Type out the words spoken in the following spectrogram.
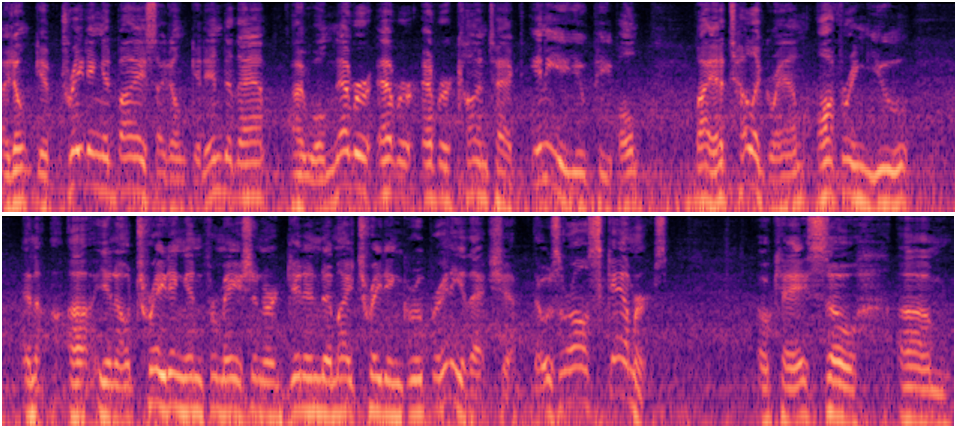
I don't give trading advice. I don't get into that. I will never, ever, ever contact any of you people via Telegram offering you and uh, you know trading information or get into my trading group or any of that shit. Those are all scammers. Okay, so um,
